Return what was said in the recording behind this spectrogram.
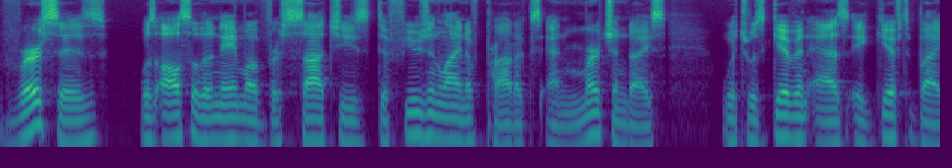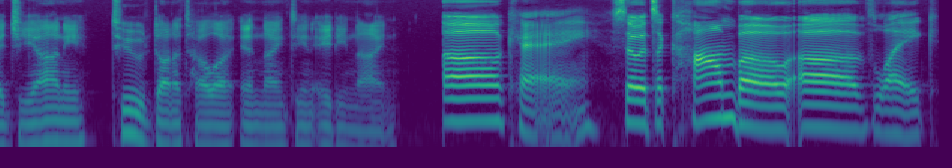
Versus was also the name of Versace's diffusion line of products and merchandise, which was given as a gift by Gianni to Donatella in 1989. Okay. So it's a combo of like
